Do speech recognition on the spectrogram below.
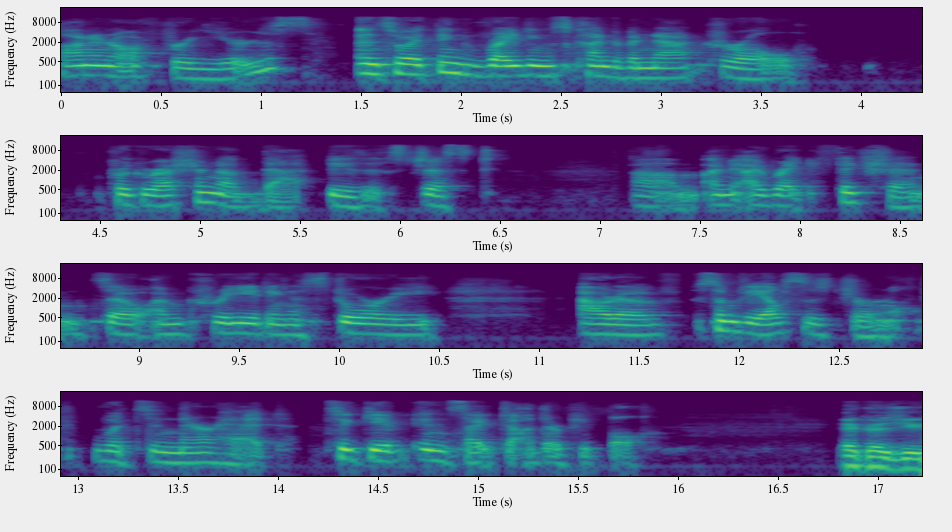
on and off for years, and so I think writing's kind of a natural progression of that because it's just. Um, I mean, I write fiction, so I'm creating a story out of somebody else's journal, what's in their head, to give insight to other people because you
